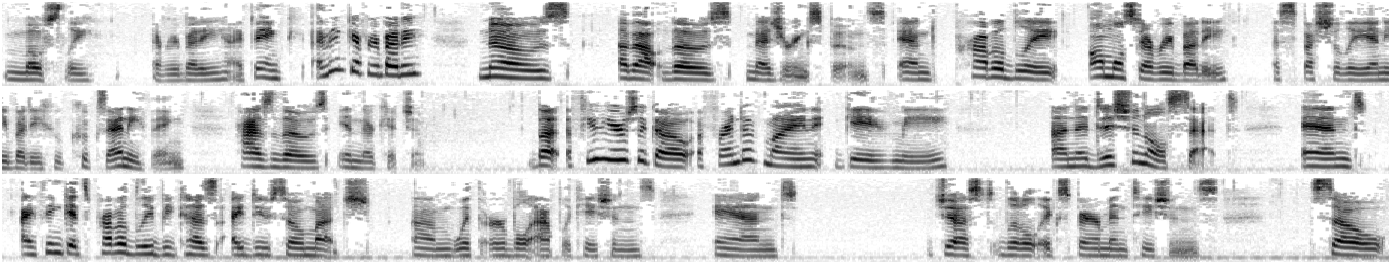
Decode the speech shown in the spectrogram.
mostly everybody, I think, I think everybody knows about those measuring spoons. And probably almost everybody, especially anybody who cooks anything, has those in their kitchen. But a few years ago, a friend of mine gave me an additional set. And I think it's probably because I do so much um, with herbal applications and just little experimentations. So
